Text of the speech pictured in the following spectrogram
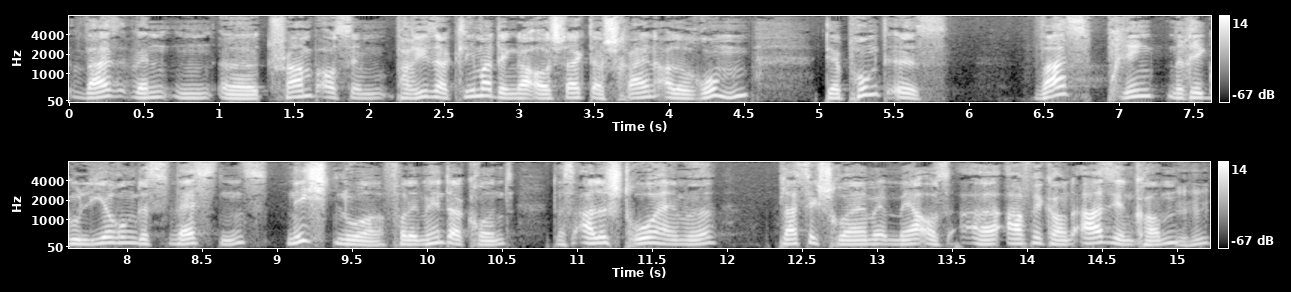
was, wenn ein äh, Trump aus dem Pariser Klimading da aussteigt, da schreien alle rum. Der Punkt ist, was bringt eine Regulierung des Westens nicht nur vor dem Hintergrund, dass alle Strohhelme, Plastikstrohhelme mehr aus äh, Afrika und Asien kommen,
